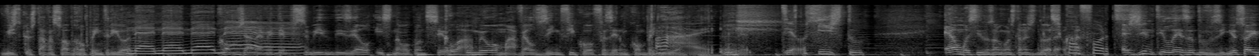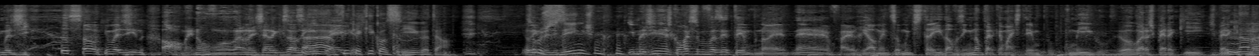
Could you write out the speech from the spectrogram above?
visto que eu estava só de roupa interior. Na, na, na, Como já devem ter percebido, diz ele, isso não aconteceu. O meu amável vizinho ficou a fazer-me companhia. Ai, meu Deus. Isto é uma situação constrangedora. Desconforto. A gentileza do vizinho. Eu só imagino, eu só imagino, oh, mas não vou agora deixar aqui sozinho Ah, cuecas." fica aqui consigo, então. Eu Somos imagino- vizinhos. Imaginem as conversas para fazer tempo, não é? é pá, eu realmente sou muito distraído. Ó vizinho, não perca mais tempo comigo. Eu agora espero aqui. Espero aqui Não, não,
